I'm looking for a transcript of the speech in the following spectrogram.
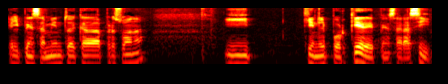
el pensamiento de cada persona y tiene el porqué de pensar así.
